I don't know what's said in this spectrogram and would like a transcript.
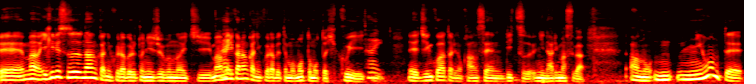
えーまあ、イギリスなんかに比べると20分の1、まあ、アメリカなんかに比べてももっともっと低い、はい、えー、人口当たりの感染率になりますがあの日本って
